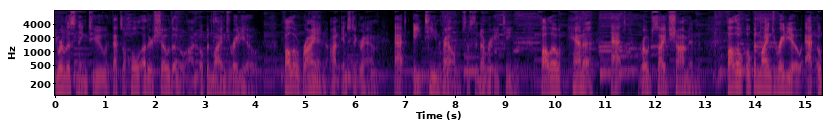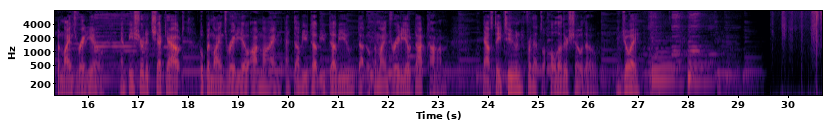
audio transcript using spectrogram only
You're listening to That's a Whole Other Show, though, on Open Lines Radio. Follow Ryan on Instagram at 18 Realms. That's the number 18. Follow Hannah at Roadside Shaman. Follow Open Lines Radio at Open Lines Radio. And be sure to check out Open Lines Radio online at www.openlinesradio.com. Now stay tuned for That's a Whole Other Show, though. Enjoy!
